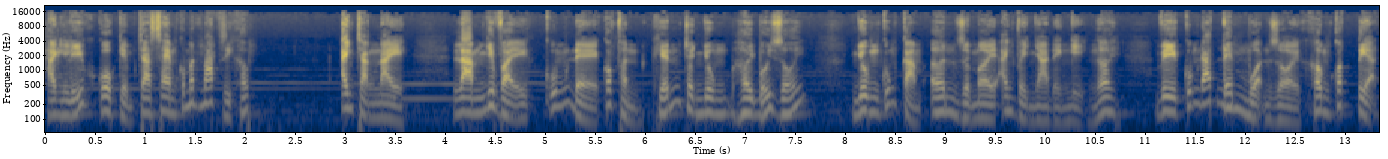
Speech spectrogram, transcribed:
Hành lý của cô kiểm tra xem có mất mát gì không? Anh chàng này làm như vậy cũng để có phần khiến cho Nhung hơi bối rối. Nhung cũng cảm ơn rồi mời anh về nhà để nghỉ ngơi, vì cũng đã đêm muộn rồi không có tiện.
